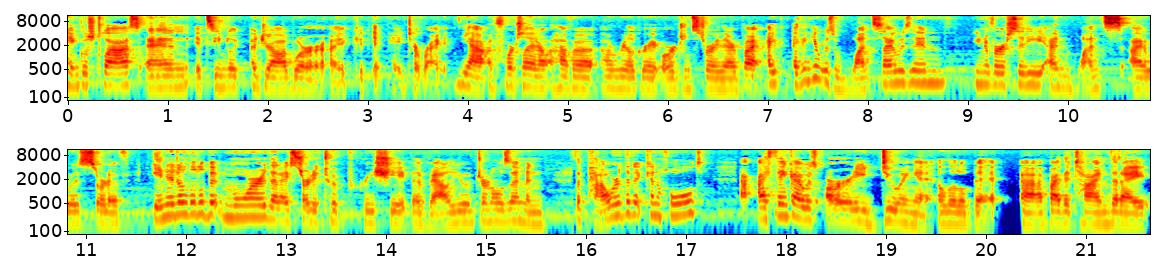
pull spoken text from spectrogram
English class, and it seemed like a job where I could get paid to write. Yeah, unfortunately, I don't have a, a real great origin story there, but I, I think it was once I was in university and once I was sort of in it a little bit more that I started to appreciate the value of journalism and the power that it can hold. I think I was already doing it a little bit uh, by the time that I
